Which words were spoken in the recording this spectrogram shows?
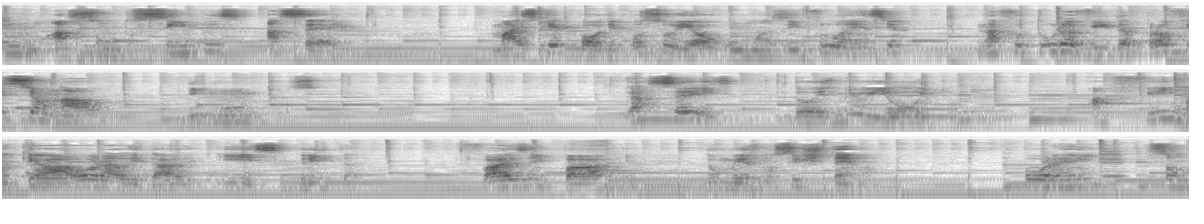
um assunto simples a sério, mas que pode possuir algumas influências na futura vida profissional de muitos. Garcês, 2008, afirma que a oralidade e escrita fazem parte do mesmo sistema, porém são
